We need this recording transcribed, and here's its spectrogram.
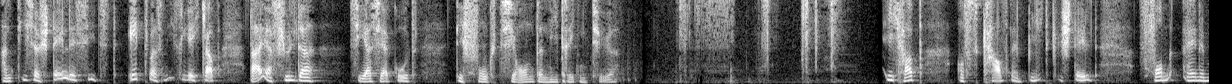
an dieser Stelle sitzt, etwas niedriger. Ich glaube, da erfüllt er sehr, sehr gut die Funktion der niedrigen Tür. Ich habe aufs Cover ein Bild gestellt von einem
